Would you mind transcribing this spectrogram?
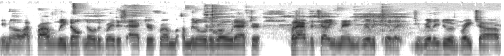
you know, I probably don't know the greatest actor from a middle of the road actor, but I have to tell you, man, you really kill it. You really do a great job.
